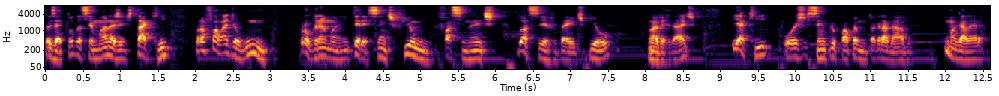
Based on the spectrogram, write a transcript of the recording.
Pois é, toda semana a gente está aqui para falar de algum programa interessante, filme fascinante do acervo da HBO, não é verdade? E aqui, hoje, sempre o papo é muito agradável, com uma galera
